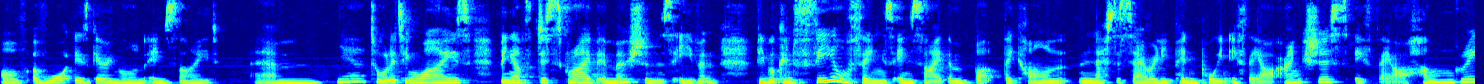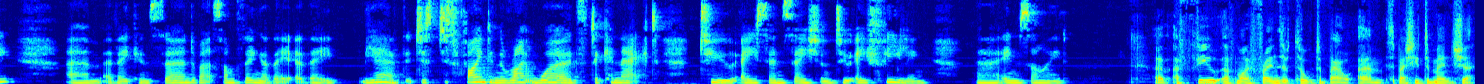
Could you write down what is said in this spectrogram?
of of what is going on inside um, yeah, toileting wise, being able to describe emotions, even. People can feel things inside them, but they can't necessarily pinpoint if they are anxious, if they are hungry. Um, are they concerned about something? Are they, are they, yeah, just, just finding the right words to connect to a sensation, to a feeling uh, inside. A, few of my friends have talked about, um, especially dementia,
